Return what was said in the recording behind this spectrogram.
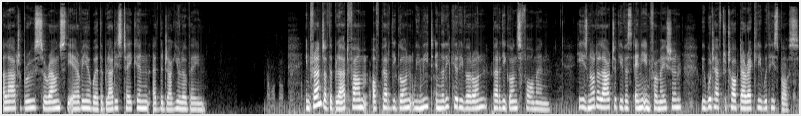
A large bruise surrounds the area where the blood is taken at the jugular vein. In front of the blood farm of Perdigon, we meet Enrique Riveron, Perdigon's foreman. He is not allowed to give us any information. We would have to talk directly with his boss.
